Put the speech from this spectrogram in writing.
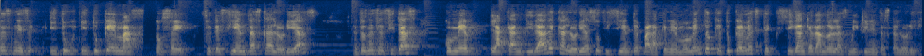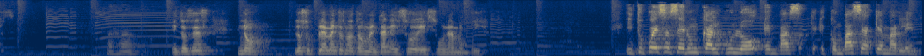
entonces, y tú, y tú quemas, no sé, 700 calorías, entonces necesitas comer la cantidad de calorías suficiente para que en el momento que tú quemes te sigan quedando las 1500 calorías. Ajá. Entonces, no, los suplementos no te aumentan, eso es una mentira. Y tú puedes hacer un cálculo en base, con base a qué, Marlene?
